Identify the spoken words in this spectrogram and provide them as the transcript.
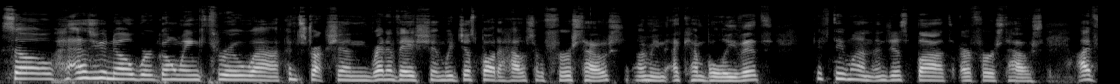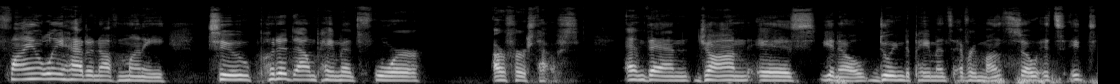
So, as you know, we're going through uh, construction, renovation. We just bought a house, our first house. I mean, I can't believe it. 51 and just bought our first house. I finally had enough money to put a down payment for our first house and then John is, you know, doing the payments every month. So it's, it's,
